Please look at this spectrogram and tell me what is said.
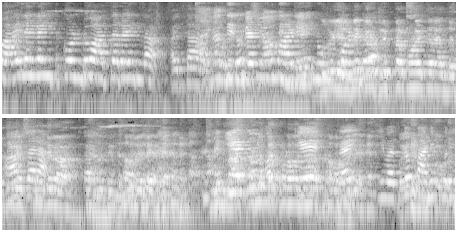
ಬಾಯ್ಲೆಲ್ಲ ಇಟ್ಕೊಂಡು ಆ ತರ ಇಲ್ಲ. ಆಯ್ತಾ? ಅನ್ನೋದ್ Full ತಿನ್ಬೇಕು, chew ನಾವು ಮಾಡಿ ತಿನ್ಬೇಕು. ಗುರು ಎಲ್ ಬೇಕಾದ್ರೂ ನುಂಗ್ಕೊಂಡು ಟ್ರಿಪ್ ಕರ್ಕೊಂಡು ಹೋಗ್ತಾರೆ ನದಿಗೆ ಆ ಥರ. ಎಷ್ಟಿದ್ದೀರಾ ತಿಂದ ಆಮೇಲೆ ನಿಮ್ ಹಾಸ್ಪಿಟ್ಲ್ ಕರ್ಕೊಂಡು Okay, ಹೋಗೋದು guys, ಇವತ್ತು ಪಾನಿಪುರಿ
